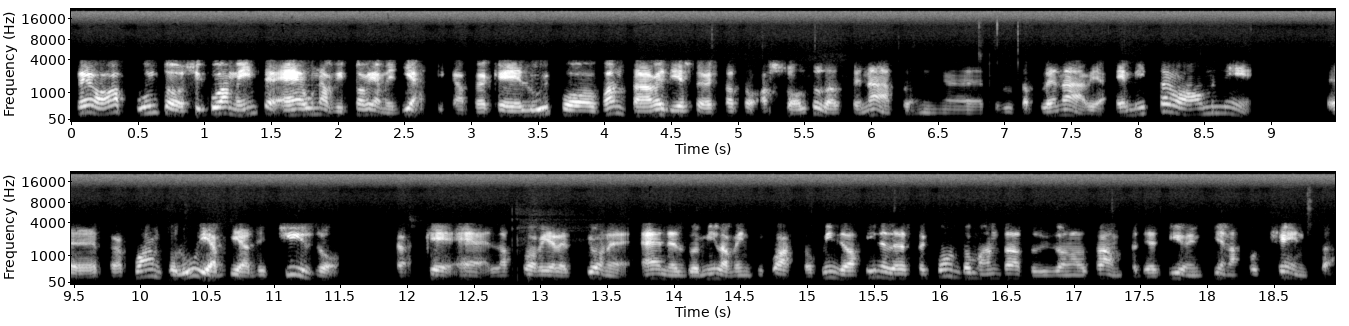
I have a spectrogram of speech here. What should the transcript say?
Però appunto sicuramente è una vittoria mediatica perché lui può vantare di essere stato assolto dal Senato in eh, seduta plenaria e Mitt Romney, eh, per quanto lui abbia deciso perché eh, la sua rielezione è nel 2024, quindi alla fine del secondo mandato di Donald Trump di agire in piena coscienza,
